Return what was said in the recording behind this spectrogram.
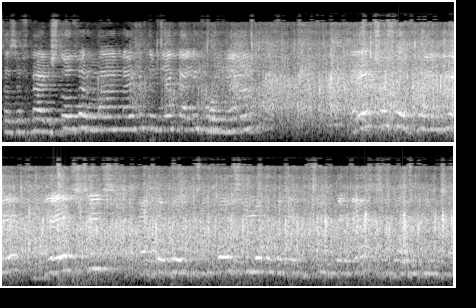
Σας ευχαριστώ θερμά, να έχετε μια καλή χρονιά. Έξω στο φαγέ, γεύσεις από το Πολιτιστικό Σύλλογο Μεταξύ Παιδιά. Σας ευχαριστώ.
